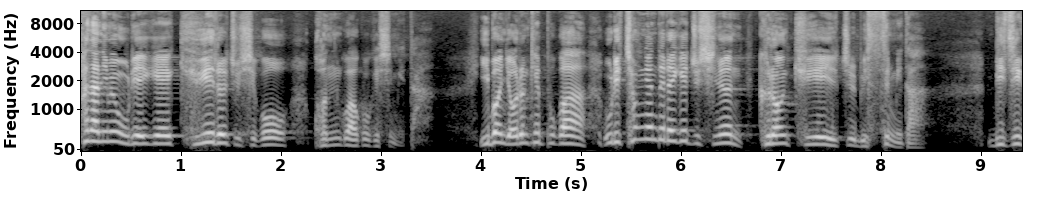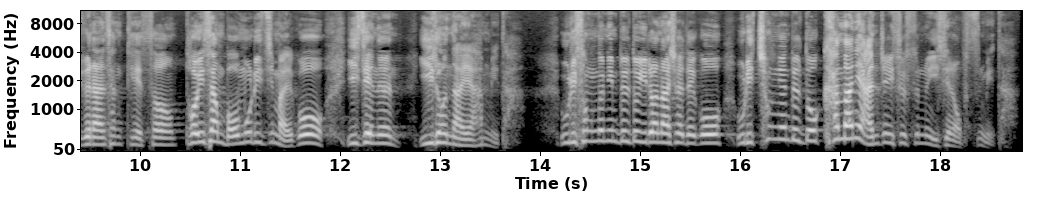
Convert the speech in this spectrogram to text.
하나님은 우리에게 기회를 주시고 권고하고 계십니다. 이번 여름 캠프가 우리 청년들에게 주시는 그런 기회일 줄 믿습니다. 미지근한 상태에서 더 이상 머무르지 말고 이제는 일어나야 합니다. 우리 성도님들도 일어나셔야 되고 우리 청년들도 가만히 앉아 있을 수는 이제는 없습니다.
